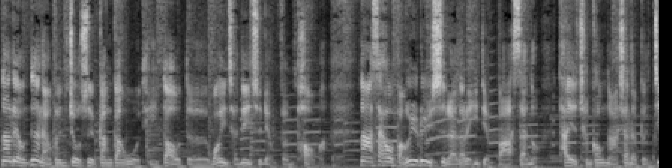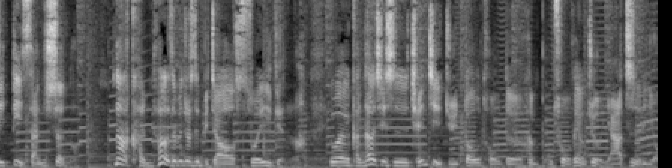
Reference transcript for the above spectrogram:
那两那两分就是刚刚我提到的王以诚那支两分炮嘛。那赛后防御率是来到了一点八三哦，他也成功拿下了本季第三胜哦。那肯特这边就是比较衰一点了，因为肯特其实前几局都投得很不错，非常具有压制力哦。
